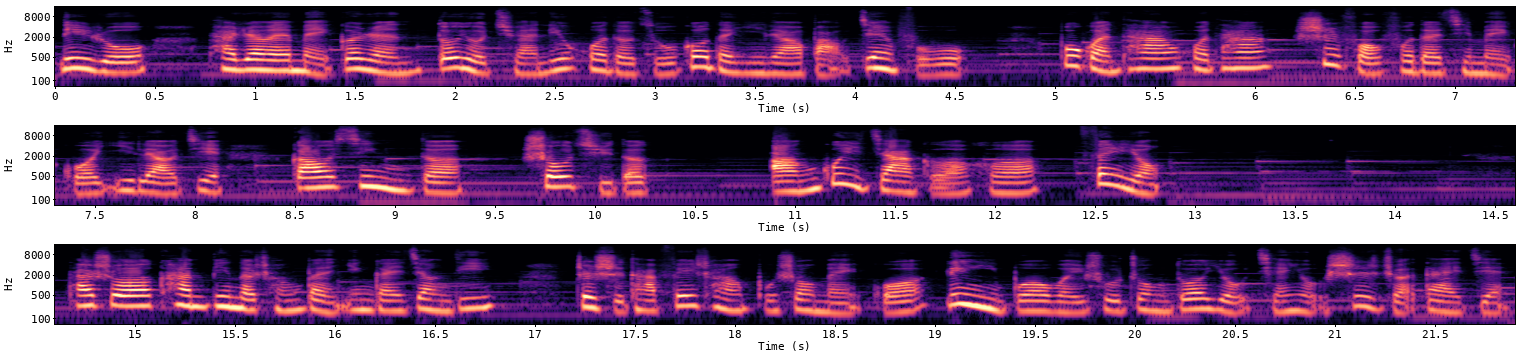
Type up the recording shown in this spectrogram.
例如，他认为每个人都有权利获得足够的医疗保健服务。不管他或他是否付得起美国医疗界高兴的收取的昂贵价格和费用，他说看病的成本应该降低，这使他非常不受美国另一波为数众多有钱有势者待见，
